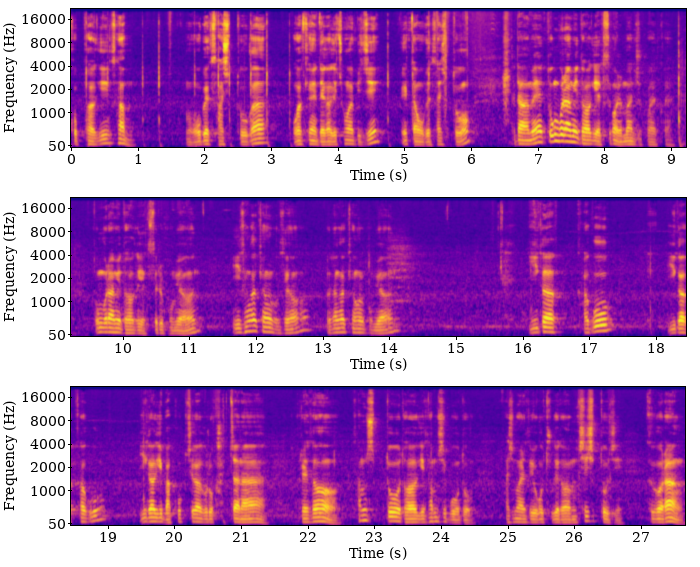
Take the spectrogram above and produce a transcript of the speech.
곱하기 3 540도가 오각형의 내각의 총합이지? 일단 540도. 그 다음에 동그라미 더하기 x가 얼마인지 구할 거야. 동그라미 더하기 x를 보면 이 삼각형을 보세요. 이 삼각형을 보면 이각하고 이각하고 이각이 막곡지각으로 같잖아. 그래서 30도 더하기 35도. 다시 말해서 요거 두 개 더하면 70도지. 그거랑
